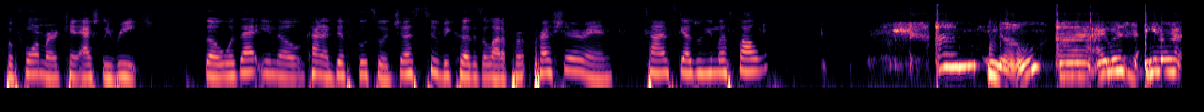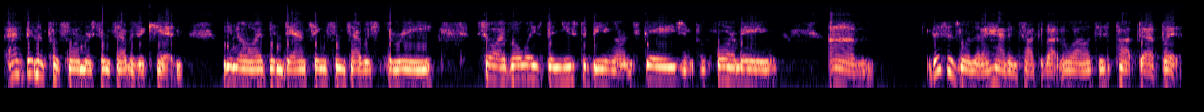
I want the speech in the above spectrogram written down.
performer can actually reach. So was that you know kind of difficult to adjust to because there's a lot of pr- pressure and time schedule you must follow? Um, no. Uh, I was, you know, I've been a performer since I was a kid. You know, I've been dancing since I was three. So I've always been used to being on stage and performing. Um, this is one that I haven't talked about in a while. It just popped up. But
